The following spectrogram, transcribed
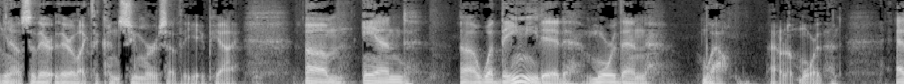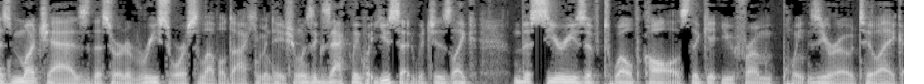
you know, so they're they're like the consumers of the API, um, and uh, what they needed more than well, I don't know more than as much as the sort of resource level documentation was exactly what you said, which is like the series of twelve calls that get you from point zero to like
